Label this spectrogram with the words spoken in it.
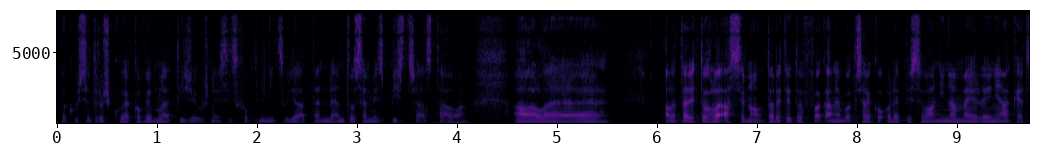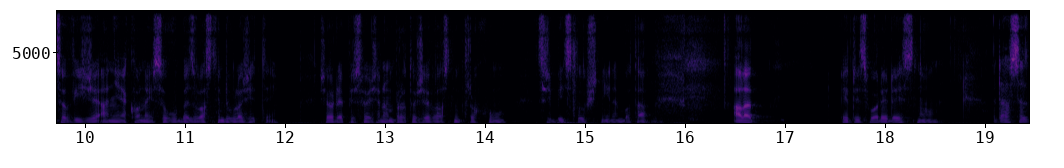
pak už si trošku jako vymletý, že už nejsi schopný nic udělat ten den, to se mi spíš třeba stává, ale ale tady tohle asi no, tady ty to fakt, anebo třeba jako odepisování na maily, nějaké, co víš, že ani jako nejsou vůbec vlastně důležitý že odepisuješ jenom proto, že vlastně trochu chceš být slušný nebo tak. Ale it is what it is, no. Dá se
